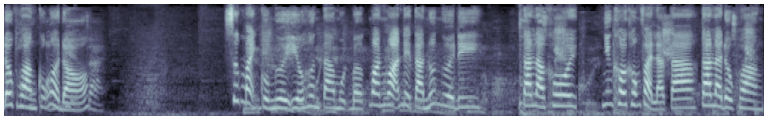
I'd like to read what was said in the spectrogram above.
Độc Hoàng cũng ở đó. Sức mạnh của người yếu hơn ta một bậc, ngoan ngoãn để ta nuốt người đi. Ta là Khôi, nhưng Khôi không phải là ta, ta là Độc Hoàng.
